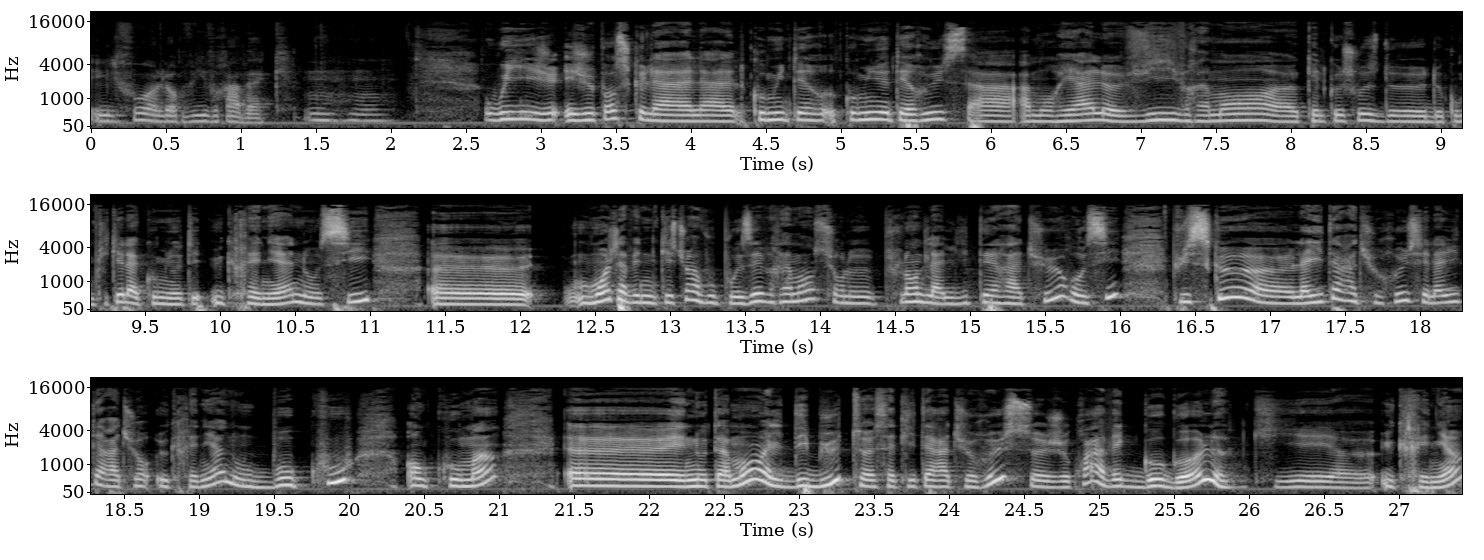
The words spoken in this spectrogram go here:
et il faut alors vivre avec. Mhm. Oui, et je pense que la, la communauté, communauté russe à, à, Montréal vit vraiment euh, quelque chose de, de, compliqué. La communauté ukrainienne aussi. Euh, moi, j'avais une question à vous poser vraiment sur le plan de la littérature aussi, puisque euh, la littérature russe et la littérature ukrainienne ont beaucoup en commun. Euh, et notamment, elle débute cette littérature russe, je crois, avec Gogol, qui est euh, ukrainien.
